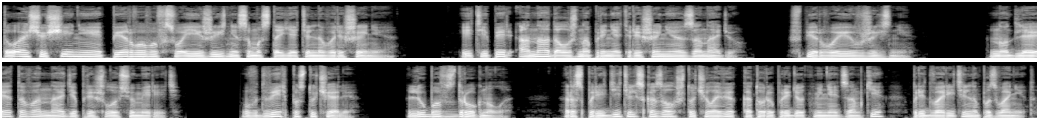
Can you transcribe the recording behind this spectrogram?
То ощущение первого в своей жизни самостоятельного решения. И теперь она должна принять решение за Надю. Впервые в жизни. Но для этого Наде пришлось умереть. В дверь постучали. Люба вздрогнула. Распорядитель сказал, что человек, который придет менять замки, предварительно позвонит.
